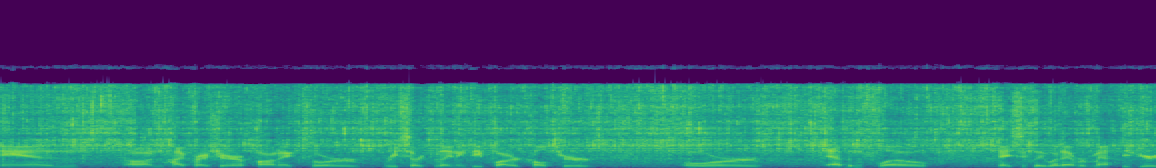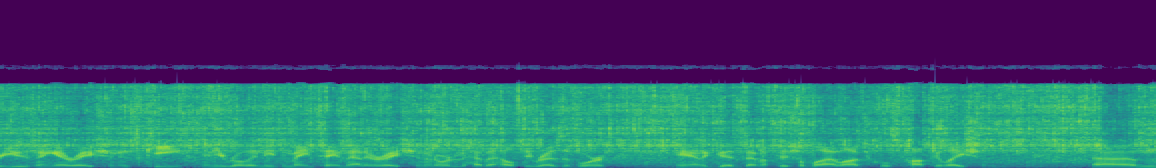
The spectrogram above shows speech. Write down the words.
And on high pressure aeroponics or recirculating deep water culture, or ebb and flow. Basically, whatever method you're using, aeration is key, and you really need to maintain that aeration in order to have a healthy reservoir and a good beneficial biologicals population. Um,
